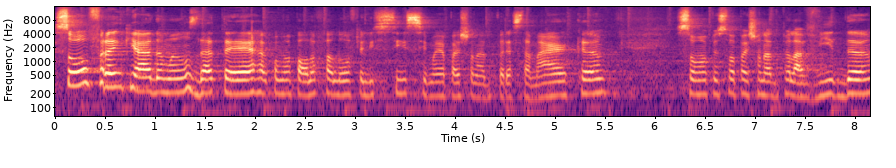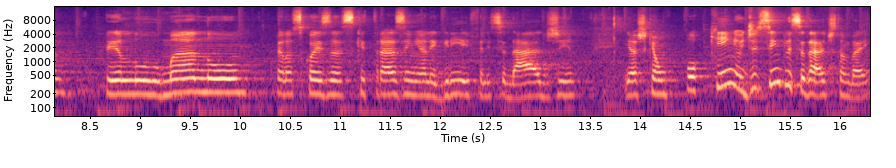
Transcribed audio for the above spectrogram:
Sou franqueada Mãos da Terra, como a Paula falou, felicíssima e apaixonada por esta marca. Sou uma pessoa apaixonada pela vida, pelo humano, pelas coisas que trazem alegria e felicidade. E acho que é um pouquinho de simplicidade também.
